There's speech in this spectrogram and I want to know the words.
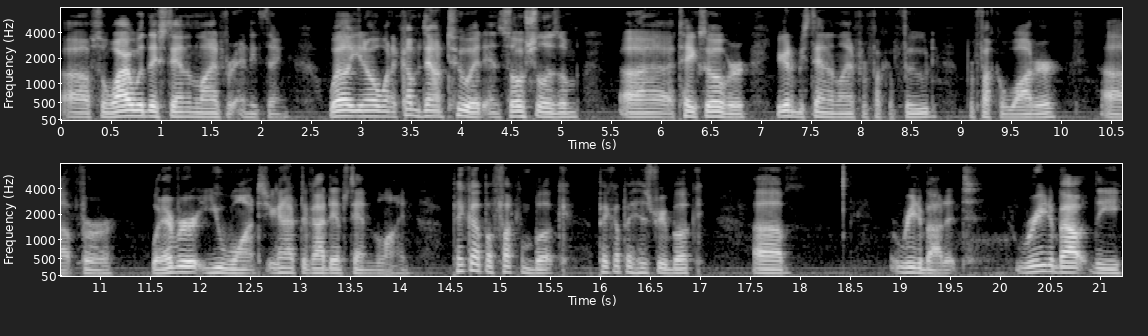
uh, so why would they stand in line for anything? Well, you know, when it comes down to it and socialism uh, takes over, you're going to be standing in line for fucking food, for fucking water, uh, for whatever you want. You're going to have to goddamn stand in line. Pick up a fucking book, pick up a history book, uh, read about it. Read about the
